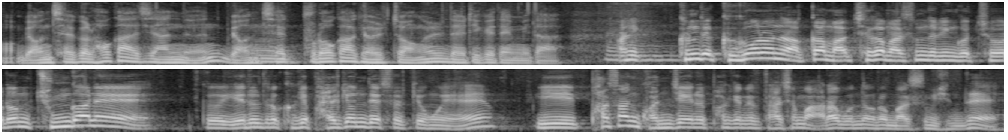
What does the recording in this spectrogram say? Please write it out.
어, 면책을 허가하지 않는 면책 불허가 결정을 내리게 됩니다. 아니 그런데 그거는 아까 마- 제가 말씀드린 것처럼 중간에 그 예를 들어 그게 발견됐을 경우에 이 파산 관제인을 파견해서 다시 한번 알아본다 그런 말씀이신데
